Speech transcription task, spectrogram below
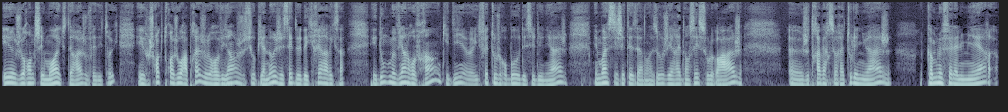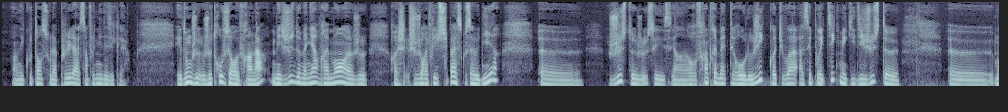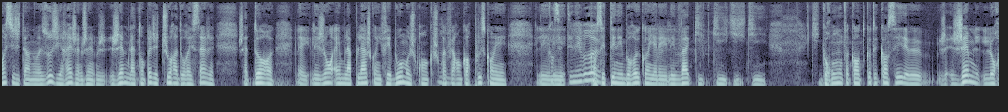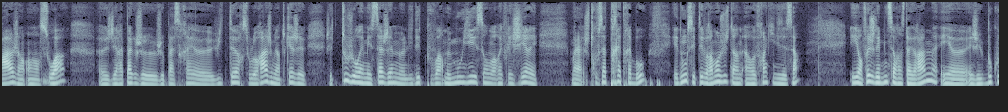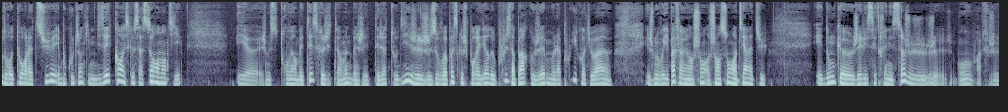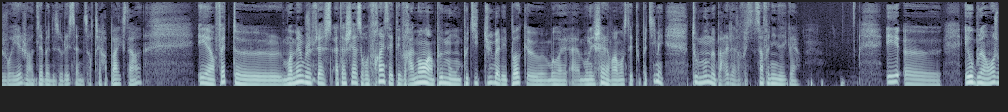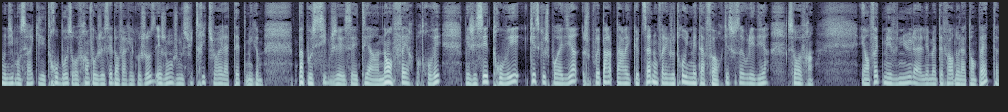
et euh, je rentre chez moi, etc. Je fais des trucs et je crois que trois jours après, je reviens, je suis au piano et j'essaie de décrire avec ça. Et donc me vient le refrain qui dit euh, il fait toujours beau au-dessus du nuage, mais moi si j'étais un oiseau, j'irais danser sous l'orage. je traverserais tous les nuages, comme le fait la lumière, en écoutant sous la pluie la symphonie des éclairs. Et donc je, je trouve ce refrain-là, mais juste de manière vraiment, euh, je, je réfléchis pas à ce que ça veut dire. Euh, juste, c'est un refrain très météorologique, quoi, tu vois, assez poétique, mais qui dit juste. Euh, euh moi, si j'étais un oiseau, j'irais. J'aime la tempête. J'ai toujours adoré ça. J'adore. Les, les, gens aiment la plage quand il fait beau. Moi, je, je préfère encore plus quand les, les quand c'est ténébreux. Quand c'est ténébreux, quand il y a les, les vagues qui, qui, qui, qui qui gronde. Quand, quand, c'est, euh, j'aime l'orage en, soi. Euh, je dirais pas que je, je passerai 8 euh, heures sous l'orage, mais en tout cas, j'ai toujours aimé ça. J'aime l'idée de pouvoir me mouiller sans me réfléchir. Et voilà, je trouve ça très très beau. Et donc, c'était vraiment juste un, refrain qui disait ça. Et en fait, je l'ai mis sur Instagram et, j'ai eu beaucoup de retours là-dessus et beaucoup de gens qui me disaient quand est-ce que ça sort en entier? Et je me suis trouvé embêtée parce que j'étais en mode, ben, j'ai déjà tout dit, je ne vois pas ce que je pourrais dire de plus à part que j'aime la pluie, quoi, tu vois. Et je me voyais pas faire une chanson entière là-dessus. Et donc, euh, j'ai laissé traîner ça. Je, je, bon, bref, je, voyais, je leur disais, bah, désolé, ça ne sortira pas, etc. Et en fait, euh, moi-même, je me suis attachée à ce refrain et ça a été vraiment un peu mon petit tube à l'époque. Euh, bon, à mon échelle, vraiment, c'était tout petit, mais tout le monde me parlait de la symphonie des éclairs. Et, euh, et au bout d'un moment, je me dis, bon, c'est vrai qu'il est trop beau ce refrain, faut que j'essaie d'en faire quelque chose. Et donc, je me suis trituré la tête, mais comme pas possible, ça a été un enfer pour trouver. Mais j'ai essayé de trouver, qu'est-ce que je pourrais dire? Je pouvais pas parler que de ça, donc il fallait que je trouve une métaphore. Qu'est-ce que ça voulait dire, ce refrain? Et en fait, m'est venue les métaphores de la tempête,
